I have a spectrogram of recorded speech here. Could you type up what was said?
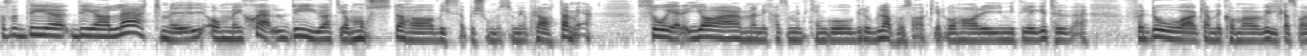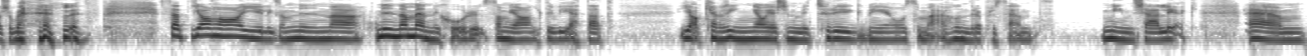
Alltså det, det jag har lärt mig om mig själv det är ju att jag måste ha vissa personer som jag pratar med. Så är det. Jag är en människa som inte kan gå och grubbla på saker och ha det i mitt eget huvud. För då kan det komma vilka svar som helst. Så att jag har ju liksom mina, mina människor som jag alltid vet att jag kan ringa och jag känner mig trygg med och som är 100% min kärlek. Um,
